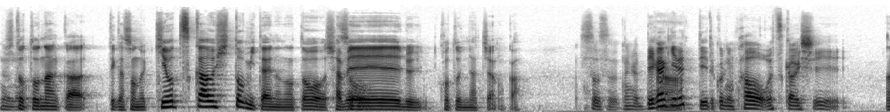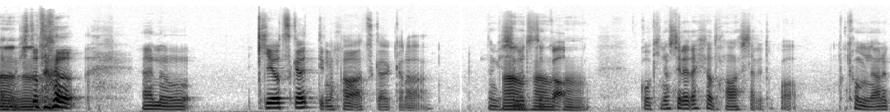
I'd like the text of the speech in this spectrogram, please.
あ人となんかてかその気を使う人みたいなのと喋ることになっちゃうのか。そうそう。なんか出かけるっていうところにパワーを使うし人とあの気を使うっていうのはパワー使うからなんか仕事とかこう気の知れた人と話したりとか興味のある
